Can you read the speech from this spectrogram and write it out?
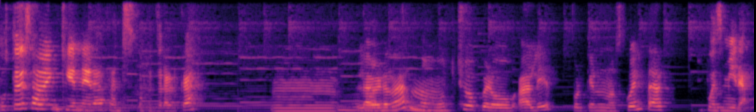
¿Ustedes saben quién era Francesco Petrarca? Mm, la verdad, no mucho, pero Ale, ¿por qué no nos cuentas? Pues mira,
